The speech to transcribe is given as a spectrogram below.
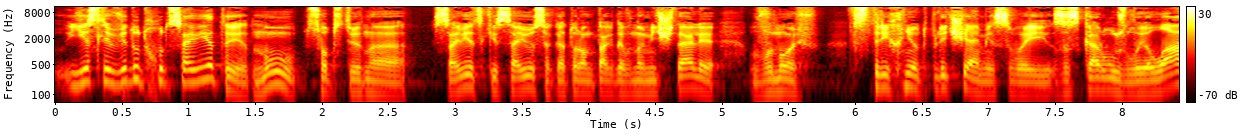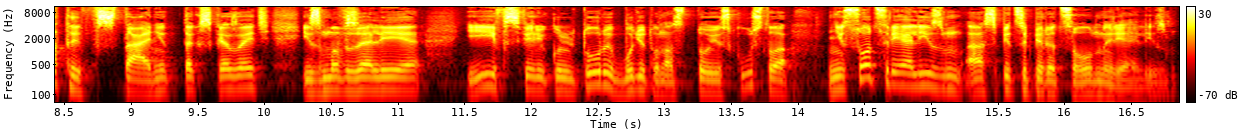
если введут худсоветы, ну, собственно, Советский Союз, о котором так давно мечтали, вновь встряхнет плечами свои заскорузлые латы, встанет, так сказать, из мавзолея, и в сфере культуры будет у нас то искусство, не соцреализм, а спецоперационный реализм.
